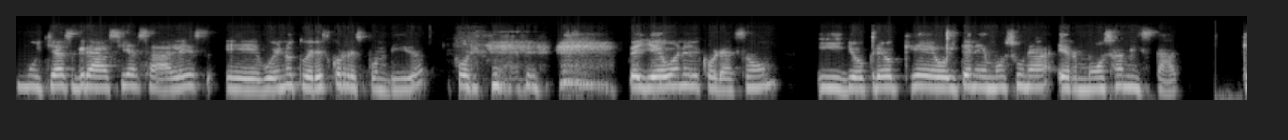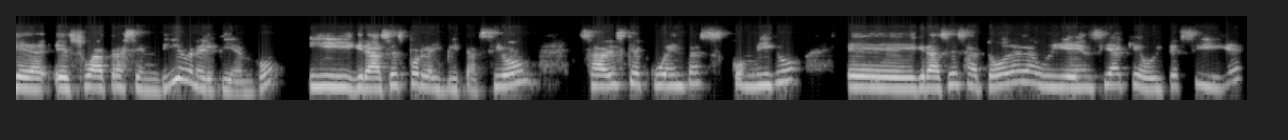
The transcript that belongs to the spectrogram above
Muchas gracias, Alex. Eh, bueno, tú eres correspondida porque te llevo en el corazón y yo creo que hoy tenemos una hermosa amistad, que eso ha trascendido en el tiempo y gracias por la invitación. Sabes que cuentas conmigo, eh, gracias a toda la audiencia que hoy te sigue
